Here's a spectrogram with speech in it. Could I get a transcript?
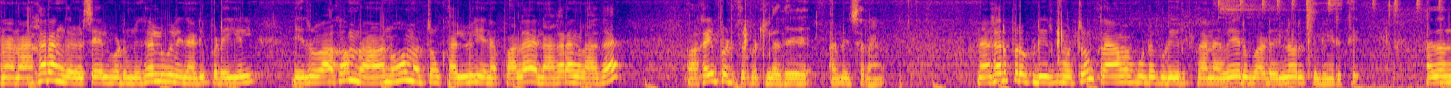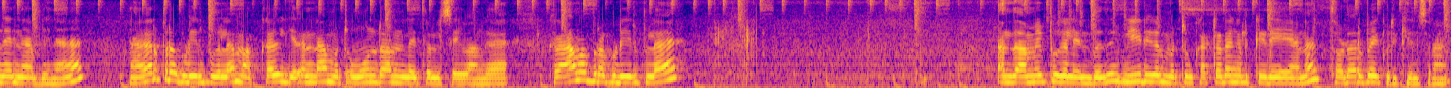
ஆனால் நகரங்கள் செயல்படும் நிகழ்வுகளின் அடிப்படையில் நிர்வாகம் இராணுவம் மற்றும் கல்வி என பல நகரங்களாக வகைப்படுத்தப்பட்டுள்ளது அப்படின்னு சொல்கிறாங்க நகர்ப்புற குடியிருப்பு மற்றும் கிராமப்புற குடியிருப்புக்கான வேறுபாடு இன்னொரு கேள்வி இருக்குது அது வந்து என்ன அப்படின்னா நகர்ப்புற குடியிருப்புகளை மக்கள் இரண்டாம் மற்றும் மூன்றாம் நிலை தொழில் செய்வாங்க. கிராமப்புற குடியிருப்பில் அந்த அமைப்புகள் என்பது வீடுகள் மற்றும் கட்டடங்களுக்கு இடையேயான தொடர்பை குறிக்குன்னு சொல்கிறாங்க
